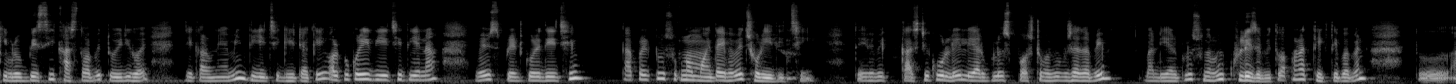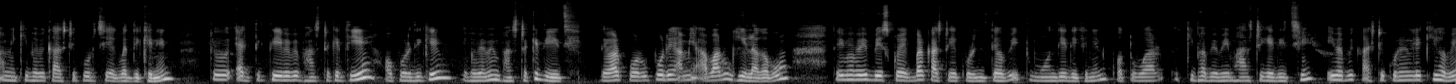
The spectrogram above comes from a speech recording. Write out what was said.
কী বলব, বেশি খাস্তাভাবে তৈরি হয়। যে কারণে আমি দিয়েছি ঘিটাকে। অল্প করেই দিয়েছি, দিয়ে না এভাবে স্প্রেড করে দিয়েছি। তারপর একটু শুকনো ময়দা এইভাবে ছড়িয়ে দিচ্ছি। তো এইভাবে কাজটি করলে লেয়ারগুলো স্পষ্টভাবে বোঝা যাবে। বা লেয়ারগুলো সুন্দরভাবে খুলে যাবে। তো আপনারা দেখতে পাবেন। তো আমি কীভাবে কাজটি করছি একবার দেখে নিন। তো একদিক দিয়ে এভাবে ভাঁজটাকে দিয়ে অপর দিকে এভাবে আমি ভাঁজটাকে দিয়েছি। দেওয়ার পর উপরে আমি আবারও ঘি লাগাবো। তো এইভাবে বেশ কয়েকবার কাজটিকে করে নিতে হবে। একটু মন দিয়ে দেখে নিন কতবার কীভাবে আমি ভাঁজটিকে দিচ্ছি। এইভাবে কাজটি করে নিলে কী হবে?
